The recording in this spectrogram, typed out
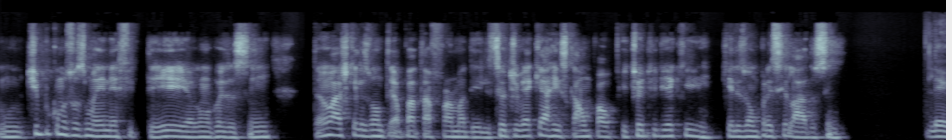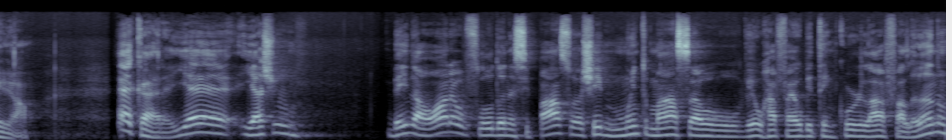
um, tipo como se fosse uma NFT, alguma coisa assim. Então eu acho que eles vão ter a plataforma deles. Se eu tiver que arriscar um palpite, eu diria que, que eles vão para esse lado, sim. Legal. É, cara, e é e acho bem da hora o Flow dando esse passo. Eu achei muito massa o, ver o Rafael Bittencourt lá falando.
